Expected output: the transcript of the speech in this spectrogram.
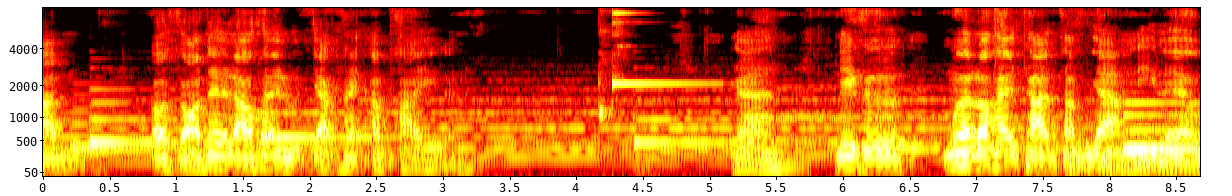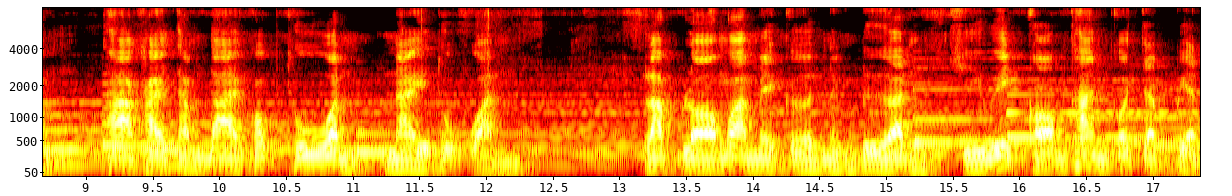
าน ก็สอนให้เราให้รู้จักให้อภัยกัน นะนี่คือเมื่อเราให้ทานสามอย่างนี้แล้ว ถ้าใครทำได้ครบถ้วนในทุกวัน รับรองว่าไม่เกินหนึ่งเดือน ชีวิตของท่านก็จะเปลี่ยน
